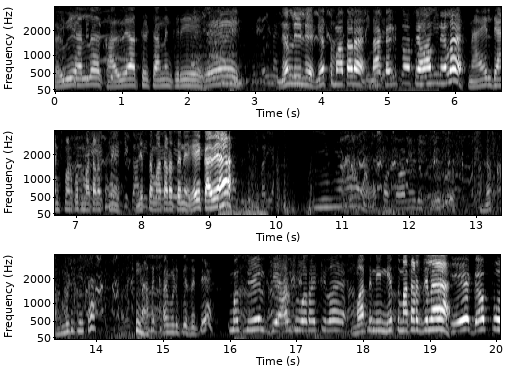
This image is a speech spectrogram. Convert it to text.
ಕವಿ ಅಲ್ಲ ಕಾವ್ಯ ಆತ ಚೆನ್ನಾಗಿ ಏ ಏಯ್ ನೆಲ್ ಇಲ್ಲಿ ನೆತ್ ಮಾತಾಡ. ನಾ ಕರಿತ ಅಂತ ಹೇಳತ್ನೆಲ್ಲ ನಾ ಇಲ್ಲಿ ಡ್ಯಾನ್ಸ್ ಮಾಡ್ಕೊತ ಮಾತಾಡತ್ತೇನೆ? ನಿತ್ತ ಮಾತಾಡತ್ತೇನೆ. ಏ ಕಾವ್ಯ! ಕಾಮಿಡಿ ಪೀಸ ನಾನು ಕಾಮಿಡಿ ಪೀಸ್ ಐತಿ? ಮತ್ ನೀನ್ ಡ್ಯಾನ್ಸ್ ಮಾಡಾಕಿಲ್ಲ? ಮತ್ತೆ ನೀನ್ ನಿತ್ ಮಾತಾಡತಿಲ್ಲ? ಏ ಗಪ್ಪು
